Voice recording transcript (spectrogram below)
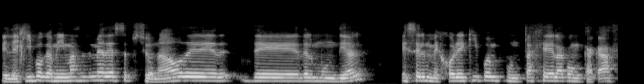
el equipo que a mí más me ha decepcionado del Mundial es el mejor equipo en puntaje de la CONCACAF.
